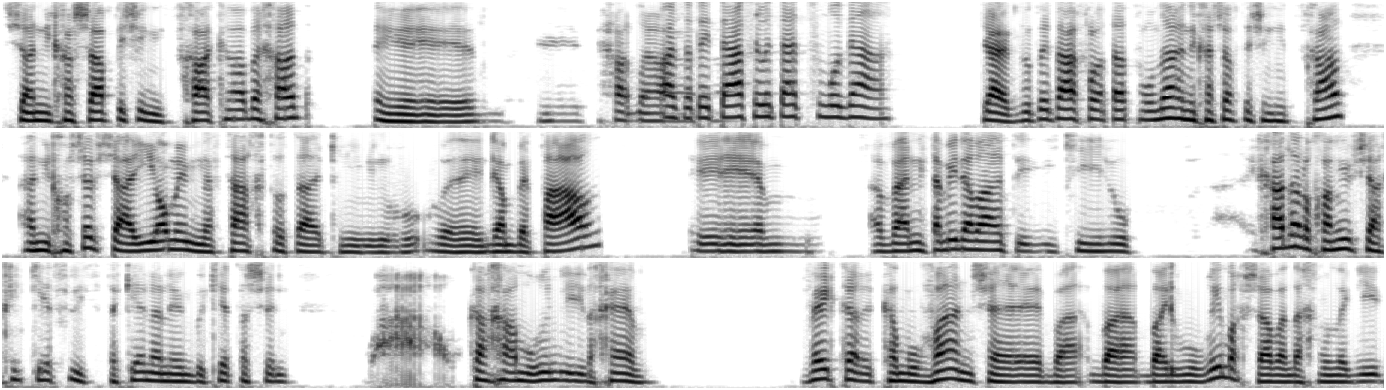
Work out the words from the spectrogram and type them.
שאני חשבתי שהיא ניצחה קרב אחד. אה, אה, זאת הייתה החלטה צמודה. כן, זאת הייתה החלטה צמודה, אני חשבתי שהיא ניצחה. אני חושב שהיום היא מנצחת אותה כאילו גם בפער. אבל אני תמיד אמרתי, כאילו, אחד הלוחמים שהכי כיף להסתכל עליהם בקטע של, וואו, ככה אמורים להילחם. וכמובן שבהימורים עכשיו אנחנו נגיד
